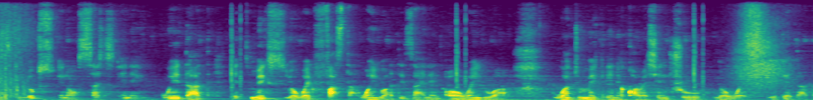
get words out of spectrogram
and it looks you know such in a way that it makes your work faster when you are designing or when you are want to make any correction through your work you get that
